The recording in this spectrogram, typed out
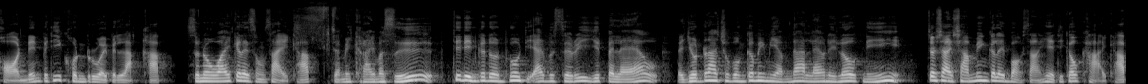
ขอเน้นไปที่คนรวยเป็นหลักครับสโนไวท์ก็เลยสงสัยครับ จะมีใครมาซื้อ ที่ดินก็โดนพวก The Adversary ยึดไปแล้ว และยศราชวงศ์ก็ไม่มีอำนาจแล้วในโลกนี้ จ้าชายชาร์มมิงก็เลยบอกสาเหตุที่เขาขายครับ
